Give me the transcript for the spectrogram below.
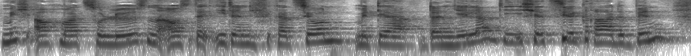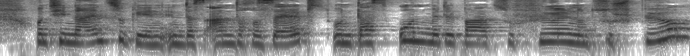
mich auch mal zu lösen aus der Identifikation mit der Daniela, die ich jetzt hier gerade bin, und hineinzugehen in das andere Selbst und das unmittelbar zu fühlen und zu spüren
